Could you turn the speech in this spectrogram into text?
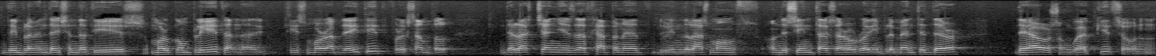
the implementation that is more complete and that it is more updated. For example, the last changes that happened during the last month on the syntax are already implemented there. They are also on WebKit, so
